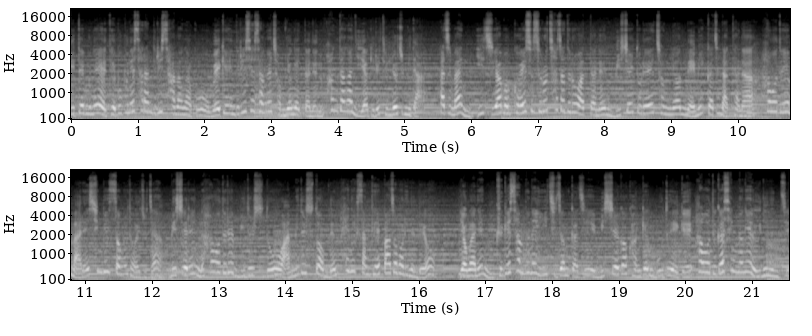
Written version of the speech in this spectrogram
이 때문에 대부분의 사람들이 사망하고 외계인들이 세상을 점령했다는 황당한 이야기를 들려줍니다. 하지만 이 지하 벙커에 스스로 찾아 들어왔다는 미셸 또래의 청년 레미까지 나타나 하워드의 말에 신빙성을 더해주자 미셸은 하워드를 믿을 수도 안 믿을 수도 없는 패닉 상태에 빠져버리는데요. 영화는 극의 3분의 2 지점까지 미셸과 관객 모두에게 하워드가 생명의 은인인지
